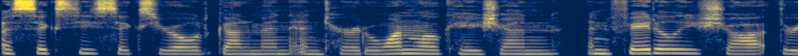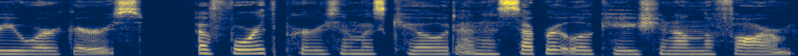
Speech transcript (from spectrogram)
A 66-year-old gunman entered one location and fatally shot 3 workers. A fourth person was killed in a separate location on the farm.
